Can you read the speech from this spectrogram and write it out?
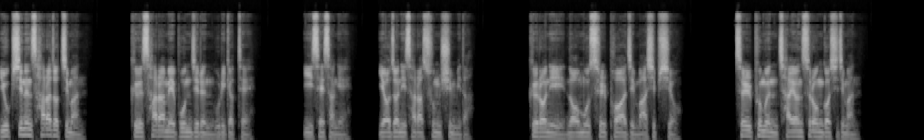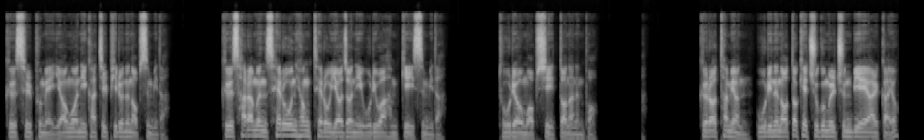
육신은 사라졌지만 그 사람의 본질은 우리 곁에 이 세상에 여전히 살아 숨 쉽니다. 그러니 너무 슬퍼하지 마십시오. 슬픔은 자연스러운 것이지만 그 슬픔에 영원히 갇힐 필요는 없습니다. 그 사람은 새로운 형태로 여전히 우리와 함께 있습니다. 두려움 없이 떠나는 법. 그렇다면 우리는 어떻게 죽음을 준비해야 할까요?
